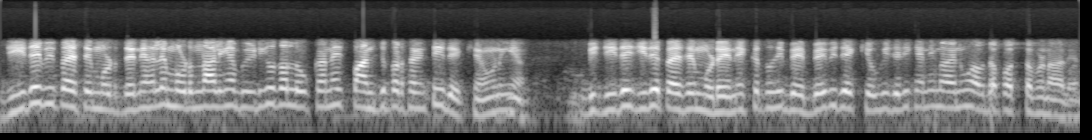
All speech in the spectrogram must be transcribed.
ਜਿਹਦੇ ਵੀ ਪੈਸੇ ਮੁੜਦੇ ਨੇ ਹਲੇ ਮੁੜਨ ਵਾਲੀਆਂ ਵੀਡੀਓ ਤਾਂ ਲੋਕਾਂ ਨੇ 5% ਹੀ ਦੇਖੀਆਂ ਹੋਣਗੀਆਂ। ਵੀ ਜਿਹਦੇ ਜਿਹਦੇ ਪੈਸੇ ਮੁੜੇ ਨੇ ਇੱਕ ਤੁਸੀਂ ਬੇਬੇ ਵੀ ਦੇਖੀ ਹੋਊਗੀ ਜਿਹੜੀ ਕਹਿੰਦੀ ਮੈਂ ਇਹਨੂੰ ਆਪਦਾ ਪੁੱਤ ਬਣਾ ਲਿਆ।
